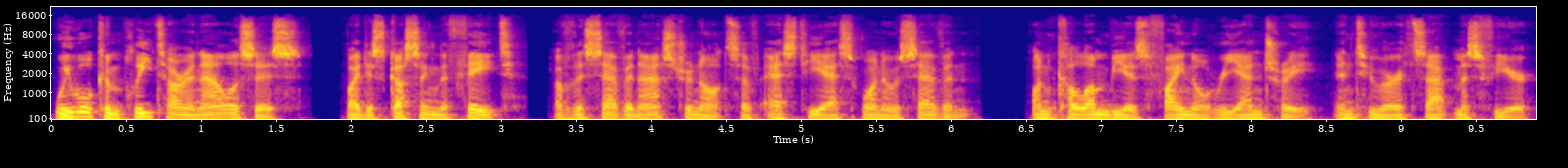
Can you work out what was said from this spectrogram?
We will complete our analysis by discussing the fate of the seven astronauts of STS 107 on Columbia's final re entry into Earth's atmosphere.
